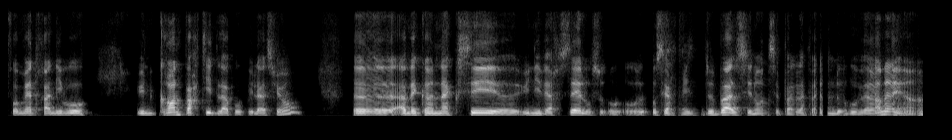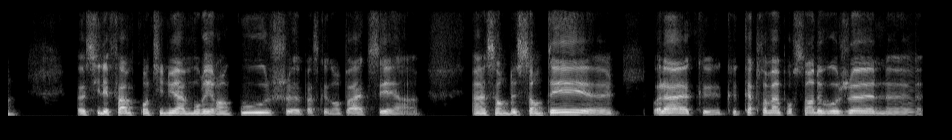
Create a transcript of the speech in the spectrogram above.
faut mettre à niveau une grande partie de la population avec un accès universel aux, services de base, sinon ce n'est pas la peine de gouverner. Hein. Euh, si les femmes continuent à mourir en couche euh, parce qu'elles n'ont pas accès à, un centre de santé, euh, voilà, que, 80% de vos jeunes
